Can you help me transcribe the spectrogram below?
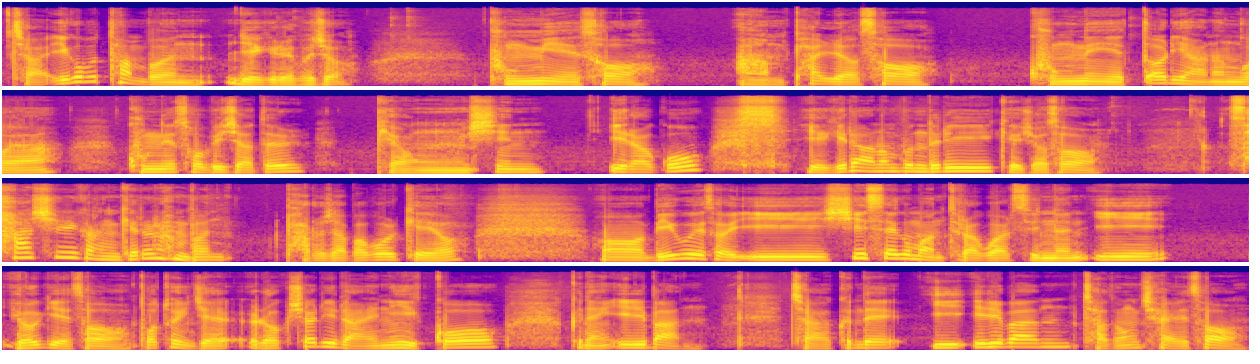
자 이거부터 한번 얘기를 해보죠. 북미에서 안 팔려서 국내에 떨이 하는 거야. 국내 소비자들 병신이라고 얘기를 하는 분들이 계셔서 사실관계를 한번 바로 잡아 볼게요. 어, 미국에서 이 C 세그먼트라고 할 수 있는 이 여기에서 보통 이제 럭셔리 라인이 있고 그냥 일반 자 근데 이 일반 자동차에서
